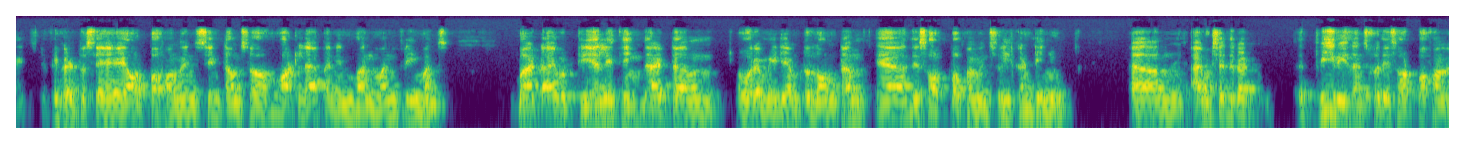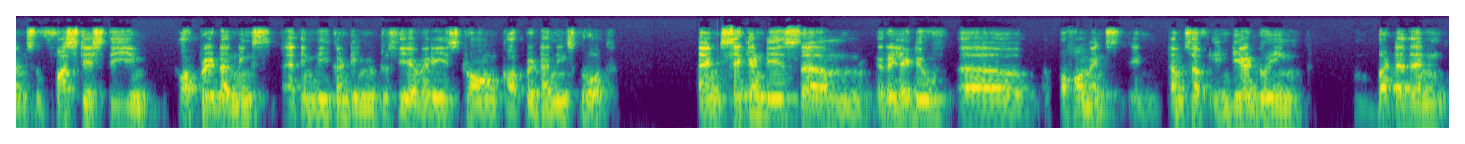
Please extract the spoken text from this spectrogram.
it's difficult to say outperformance in terms of what will happen in one month, three months, but I would clearly think that um, over a medium to long term, uh, this outperformance will continue. I would say there are three reasons for this outperformance. First is the corporate earnings. I think we continue to see a very strong corporate earnings growth. And second is um, relative uh, performance in terms of India doing better than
